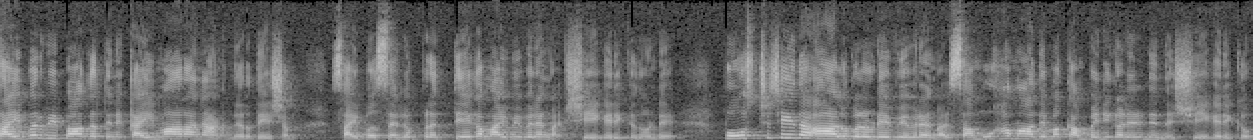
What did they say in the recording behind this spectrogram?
സൈബർ വിഭാഗത്തിന് കൈമാറാനാണ് നിർദ്ദേശം. സൈബർ സെല്ലും പ്രത്യേകമായി വിവരങ്ങൾ ശേഖരിക്കുന്നുണ്ട്. പോസ്റ്റ് ചെയ്ത ആളുകളുടെ വിവരങ്ങൾ സമൂഹ മാധ്യമ കമ്പനികളിൽ നിന്ന് ശേഖരിക്കും.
